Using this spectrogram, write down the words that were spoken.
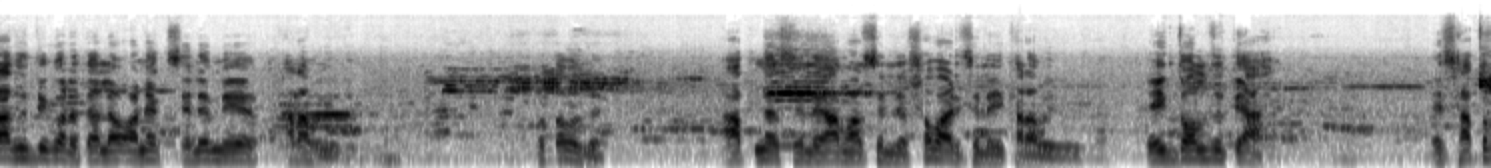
রাজনীতি করে, তাহলে অনেক ছেলে মেয়ে খারাপ হয়ে যাবে। কথা বুঝলেন? আপনার ছেলে, আমার ছেলে, সবার ছেলেই খারাপ হয়ে যাবে। এই দল যদি আসে, এই ছাত্র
